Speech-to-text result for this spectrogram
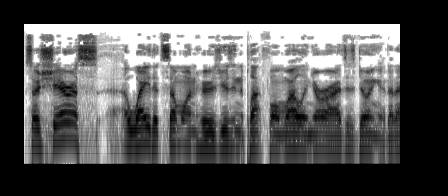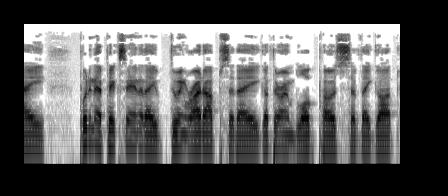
So share us a way that someone who's using the platform well in your eyes is doing it. Are they putting their picks in? Are they doing write ups? Are they got their own blog posts? Have they got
